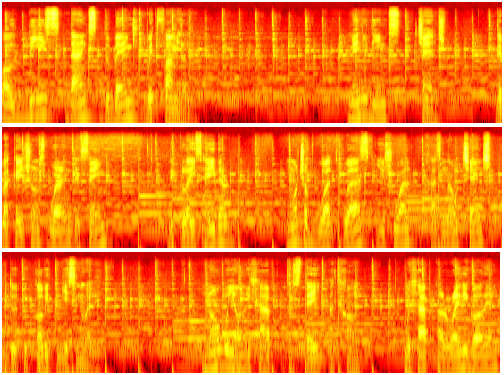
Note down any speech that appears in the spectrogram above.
all these thanks to being with family. Many things changed. The vacations weren't the same, the place either. Much of what was usual has now changed due to COVID 19. Now we only have to stay at home. We have already gotten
